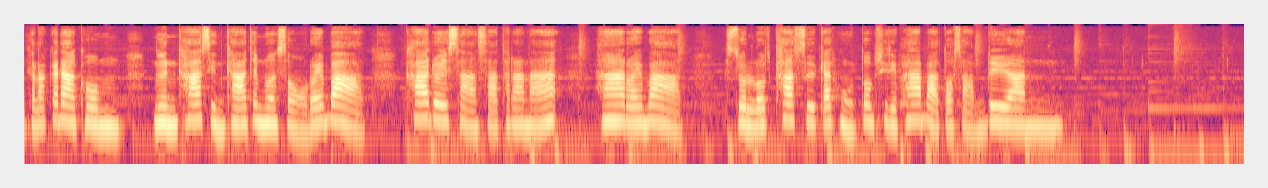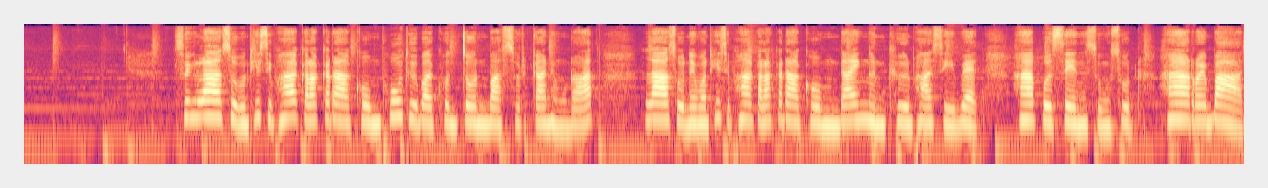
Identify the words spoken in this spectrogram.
1 กรกฎาคม เงินค่าสินค้าจำนวน 200 บาท ค่าโดยสารสาธารณะ 500 บาท ส่วนลดค่าซื้อก๊าซหุงต้ม 45 บาทต่อ 3 เดือนซึ่งล่าสุดวันที่ 15 กรกฎาคม ผู้ถือบัตรคนจนบัตรสวัสดิการแห่งรัฐ ล่าสุดในวันที่ 15 กรกฎาคม ได้เงินคืนภาษีแวด5%สูงสุด 500 บาท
